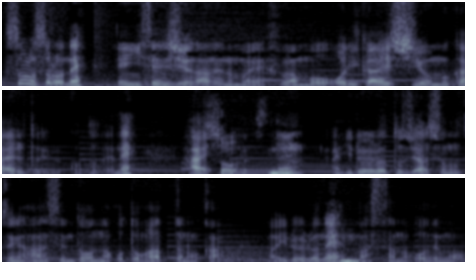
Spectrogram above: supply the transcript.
そろそろね、2017年の F1 も折り返しを迎えるということでね、はい。そうですね。うん。いろいろとじゃあその前半戦どんなことがあったのか、まあいろいろね、うん、マスターの方でも、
